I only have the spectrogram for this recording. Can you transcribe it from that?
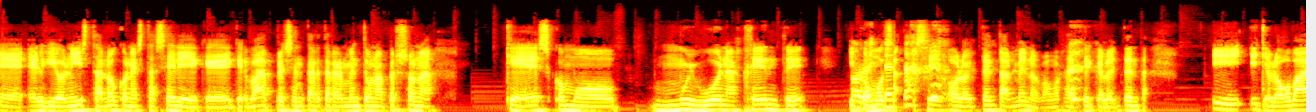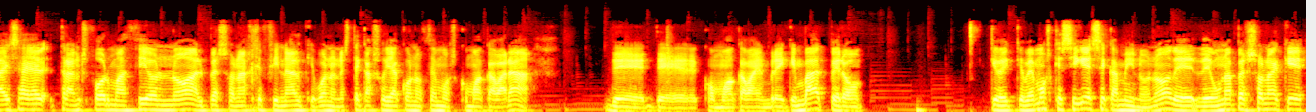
eh, el guionista, ¿no? Con esta serie, que, va a presentarte realmente una persona que es como muy buena gente. Y o como lo intenta. sí, o lo intenta al menos, vamos a decir que lo intenta. Y, y, que luego va a esa transformación, ¿no? Al personaje final, que bueno, en este caso ya conocemos cómo acabará, de, de cómo acaba en Breaking Bad, pero que, que, vemos que sigue ese camino, ¿no? De, de una persona que,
